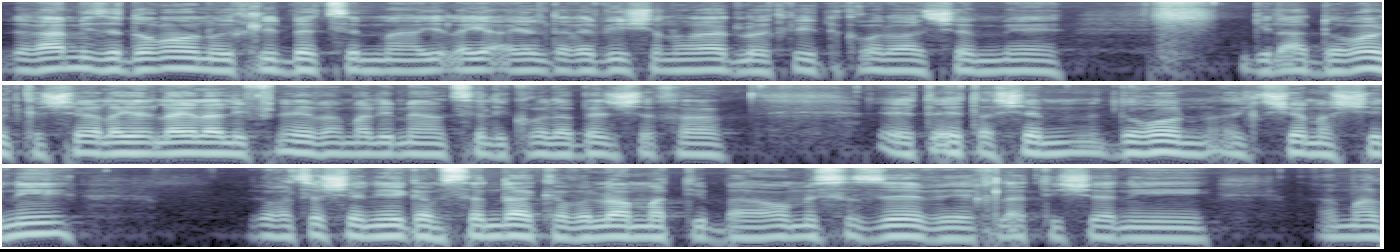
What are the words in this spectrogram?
וראה מזה דורון, הוא החליט בעצם, הילד הרביעי שנולד לו, החליט לקרוא לו על שם אה, גלעד דורון, התקשר לילה לפני ואמר לי, מה אני רוצה לקרוא לבן שלך את, את השם דורון, השם השני, והוא רצה שאני אהיה גם סנדק, אבל לא עמדתי בעומס הזה, והחלטתי שאני, אמר,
